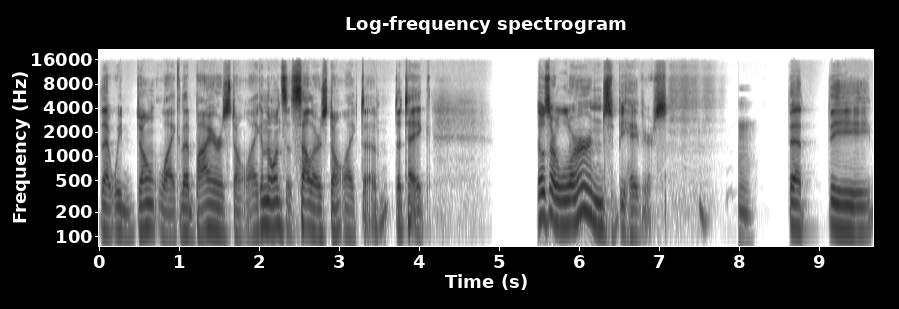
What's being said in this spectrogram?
that we don't like, that buyers don't like, and the ones that sellers don't like to to take. Those are learned behaviors hmm. that the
